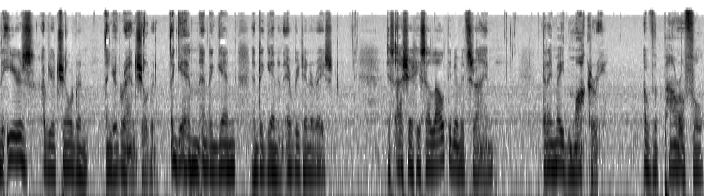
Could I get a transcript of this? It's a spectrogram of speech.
the ears of your children and your grandchildren, again and again and again in every generation. Is Asher Hisalalti b'Mitzrayim, that I made mockery of the powerful,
